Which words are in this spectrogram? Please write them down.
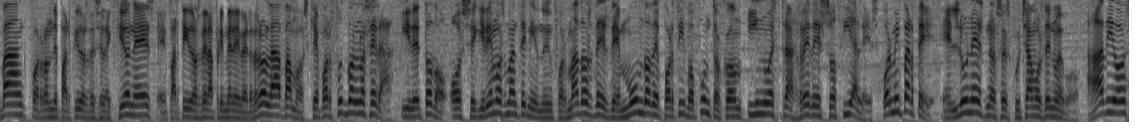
Bank, porrón de partidos de selecciones, eh, partidos de la primera Iberdrola, vamos, que por fútbol no será. Y de todo, os seguiremos manteniendo informados desde mundodeportivo.com y nuestras redes sociales. Por mi parte, el lunes nos escuchamos de nuevo. Adiós.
